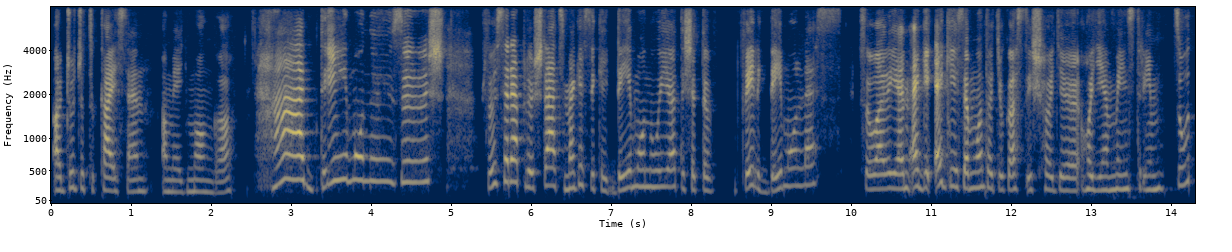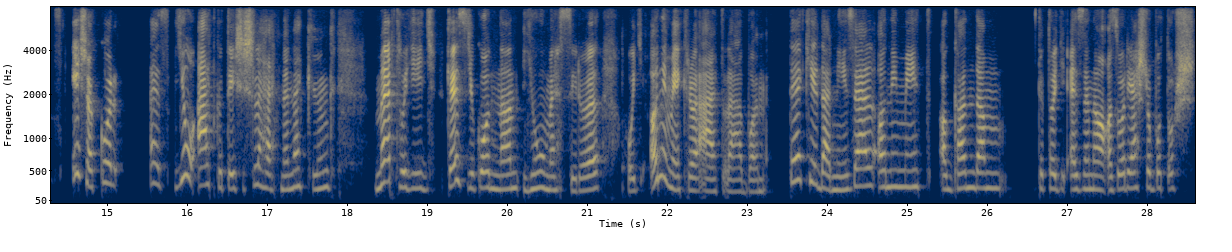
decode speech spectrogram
a Jujutsu Kaisen, ami egy manga. Hát, démonőzős, főszereplő srác megeszik egy démonújat, és ettől félig démon lesz. Szóval ilyen egészen mondhatjuk azt is, hogy, hogy ilyen mainstream cucc. És akkor ez jó átkötés is lehetne nekünk, mert hogy így kezdjük onnan jó messziről, hogy animékről általában te Kildár nézel animét a Gundam tehát hogy ezen az óriás robotos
